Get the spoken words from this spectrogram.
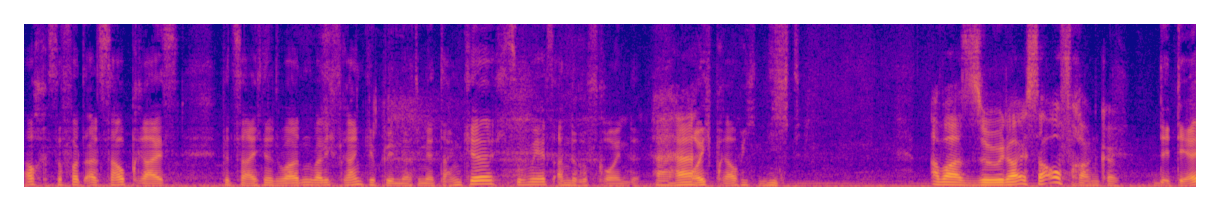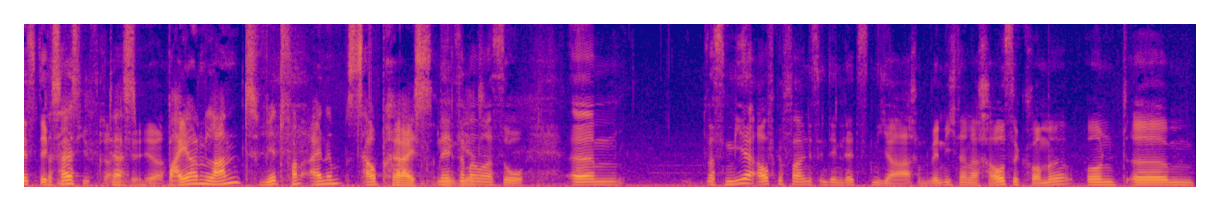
auch sofort als Saupreis bezeichnet worden, weil ich Franke bin. Da dachte mir, danke, ich suche mir jetzt andere Freunde. Aha. Euch brauche ich nicht. Aber Söder ist da auch Franke. Der der ist Das heißt, definitiv das Franke. ja. Bayernland wird von einem Saupreis Nee, sagen wir regiert. mal so. Ähm, was mir aufgefallen ist in den letzten Jahren, wenn ich dann nach Hause komme und ähm,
